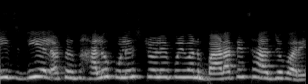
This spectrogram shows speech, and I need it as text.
এইচডিএল অর্থাৎ ভালো কোলেস্ট্রলের পরিমাণ বাড়াতে সাহায্য করে,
